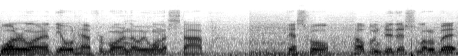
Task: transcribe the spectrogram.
water line at the old heifer barn that we want to stop. Guess we'll help him do this a little bit.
